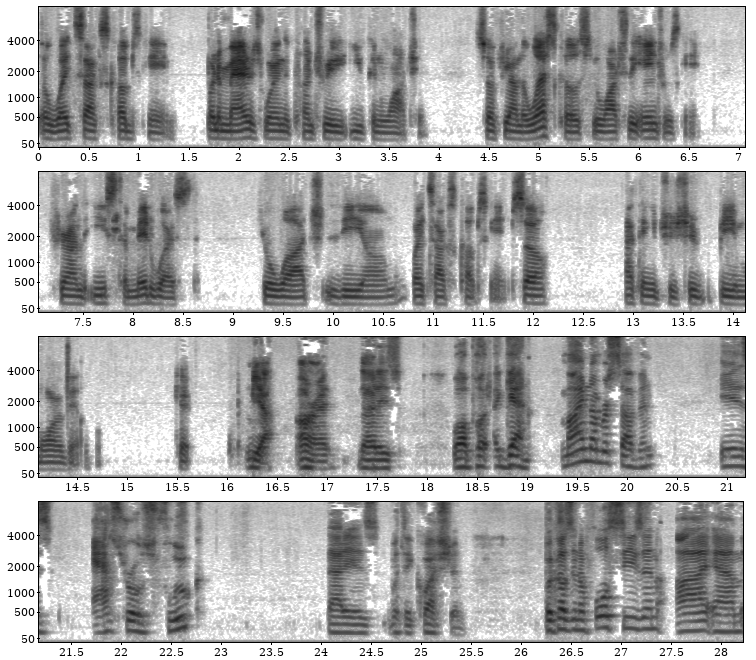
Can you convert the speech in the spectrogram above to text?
a White Sox Cubs game, but it matters where in the country you can watch it. So if you're on the West Coast, you'll watch the Angels game if you're on the East to Midwest, you'll watch the um, White Sox Cubs game. So I think it should be more available. Okay. Yeah. All right. That is well put. Again, my number seven is Astros fluke. That is with a question. Because in a full season, I am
